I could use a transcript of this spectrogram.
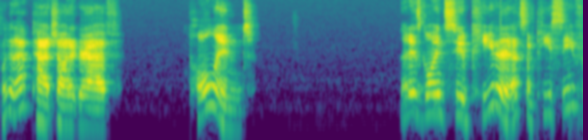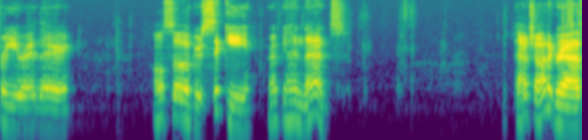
Look at that patch autograph. Poland. That is going to Peter. That's some PC for you right there. Also, a Grosicki right behind that. Patch autograph.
